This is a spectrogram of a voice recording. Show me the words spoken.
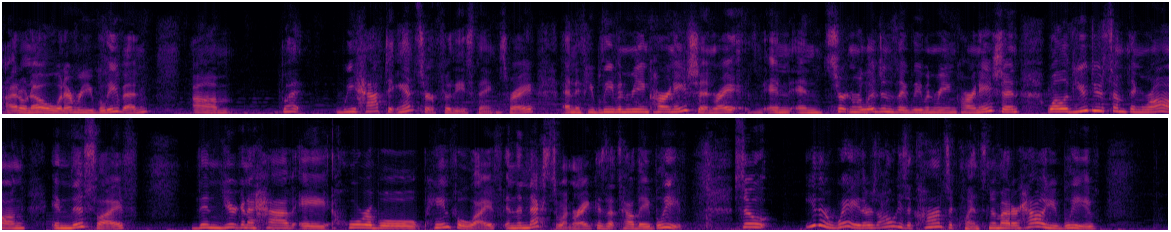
I don't know, whatever you believe in. Um, but we have to answer for these things, right? And if you believe in reincarnation, right? In in certain religions they believe in reincarnation. Well, if you do something wrong in this life, then you're going to have a horrible, painful life in the next one, right? Because that's how they believe. So, either way, there's always a consequence no matter how you believe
